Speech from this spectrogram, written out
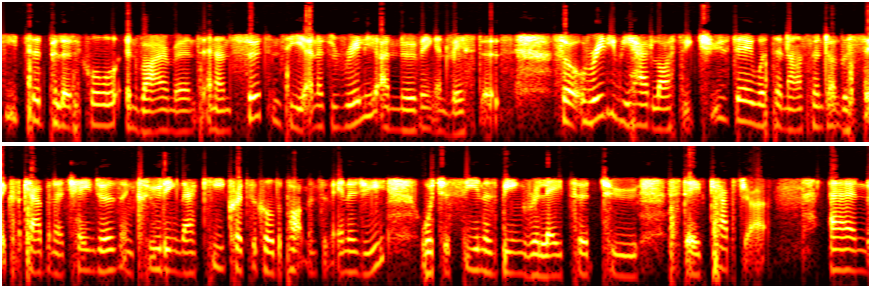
heated political environment and uncertainty, and it's really unnerving investors. So already we had last week Tuesday with the announcement of the six cabinet changes, including that key critical Department of Energy, which is seen as being related to state capture. And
